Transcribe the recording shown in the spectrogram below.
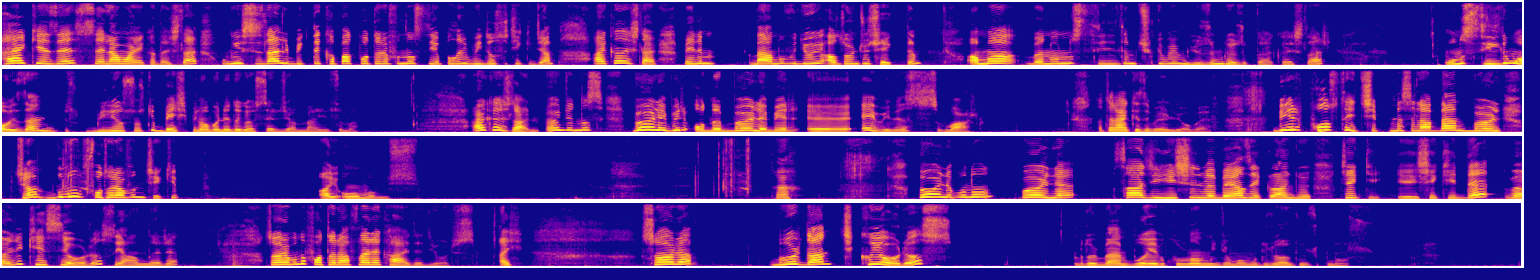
Herkese selam arkadaşlar. Bugün sizlerle birlikte kapak fotoğrafı nasıl yapılır videosu çekeceğim. Arkadaşlar benim ben bu videoyu az önce çektim. Ama ben onu sildim çünkü benim yüzüm gözüktü arkadaşlar. Onu sildim o yüzden biliyorsunuz ki 5000 abonede göstereceğim ben yüzümü. Arkadaşlar önce nasıl böyle bir oda böyle bir e, eviniz var. Zaten herkese veriliyor bu ev. Bir poz seçip mesela ben böyle yapacağım. Bunun fotoğrafını çekip ay olmamış. Heh. Böyle bunu böyle sadece yeşil ve beyaz ekran görecek e, şekilde böyle kesiyoruz yanları. Sonra bunu fotoğraflara kaydediyoruz. Ay. Sonra buradan çıkıyoruz. Dur ben bu evi kullanmayacağım ama güzel gözükmez.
